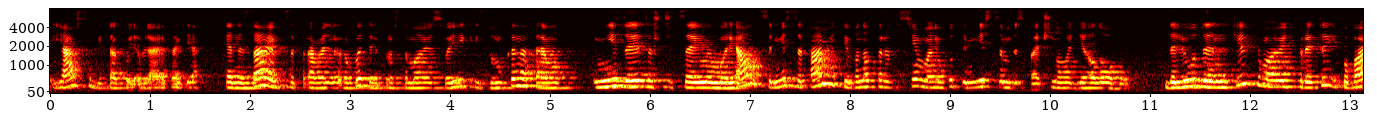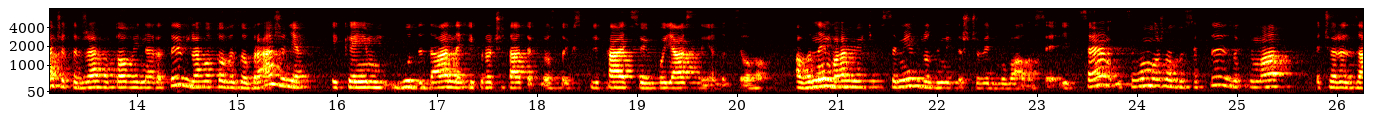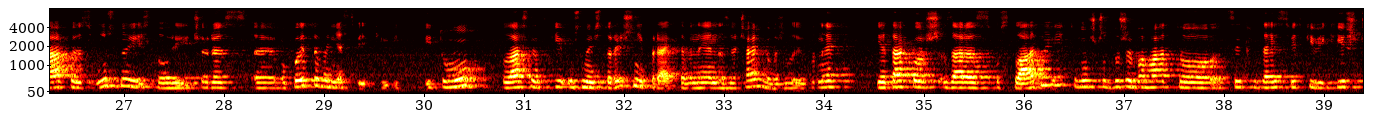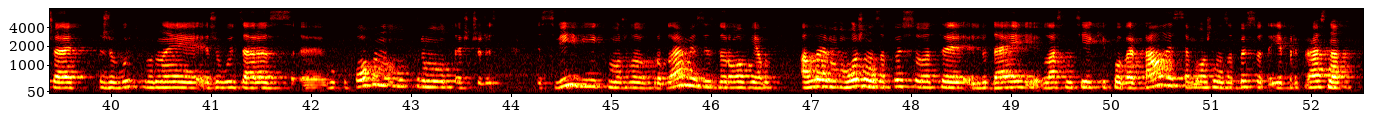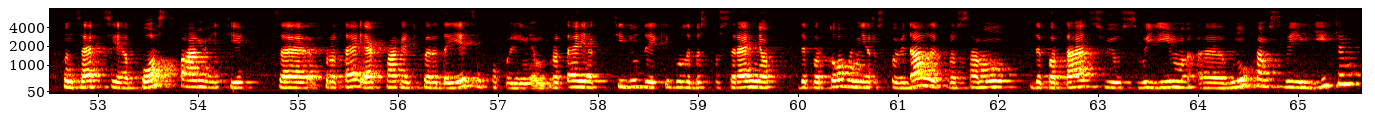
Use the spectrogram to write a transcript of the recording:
я собі так уявляю, так я, я не знаю, як це правильно робити, я просто маю свої якісь думки на тему. І мені здається, що цей меморіал, це місце пам'яті, воно передусім має бути місцем безпечного діалогу, де люди не тільки мають прийти і побачити вже готовий наратив, вже готове зображення, яке їм буде дане, і прочитати просто експлікацію, пояснення до цього. А вони мають самі зрозуміти, що відбувалося, і це цього можна досягти, зокрема через запис усної історії, через е, опитування свідків. І, тому власне такі усно-історичні проекти вони є надзвичайно важливі. Вони є також зараз ускладнені, тому що дуже багато цих людей, свідків, які ще живуть, вони живуть зараз е, в окупованому Криму, теж через свій вік, можливо, проблеми зі здоров'ям. Але можна записувати людей, власне, ті, які поверталися, можна записувати. Є прекрасна концепція постпам'яті. Це про те, як пам'ять передається поколінням, про те, як ті люди, які були безпосередньо депортовані, розповідали про саму депортацію своїм е, внукам, своїм дітям.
